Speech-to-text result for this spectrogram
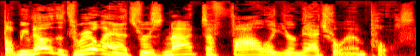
But we know that the real answer is not to follow your natural impulse.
